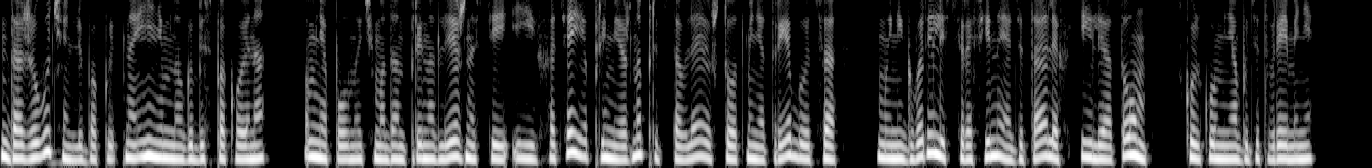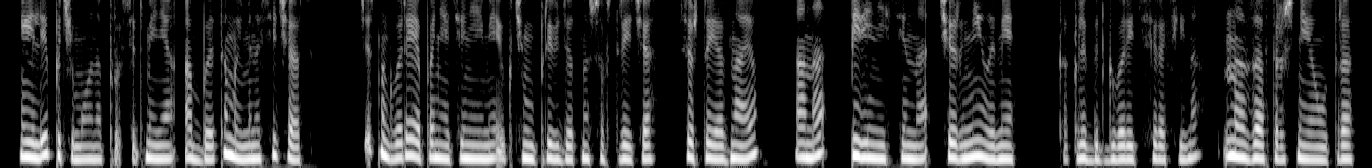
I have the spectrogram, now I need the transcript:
Даже очень любопытно и немного беспокойно. У меня полный чемодан принадлежностей, и хотя я примерно представляю, что от меня требуется, мы не говорили с Серафиной о деталях или о том, сколько у меня будет времени. Или почему она просит меня об этом именно сейчас. Честно говоря, я понятия не имею, к чему приведет наша встреча. Все, что я знаю, она перенесена чернилами, как любит говорить Серафина, на завтрашнее утро.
